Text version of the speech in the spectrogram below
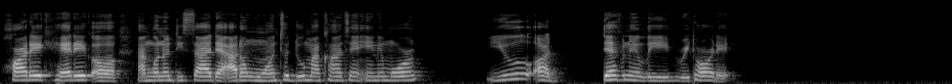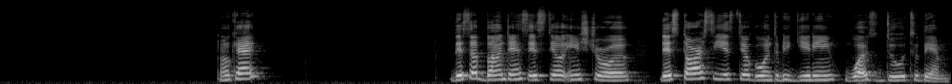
heartache, headache, or I'm going to decide that I don't want to do my content anymore, you are definitely retarded. Okay? This abundance is still in store. This star seed is still going to be getting what's due to them.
